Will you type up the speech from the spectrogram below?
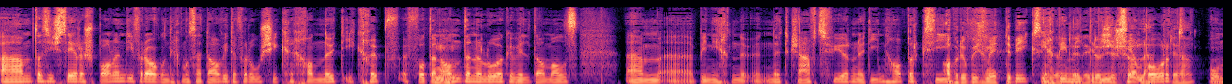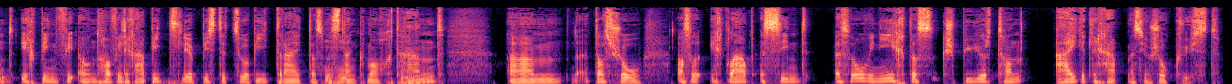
Ähm, das ist sehr eine spannende Frage und ich muss auch da wieder vorausschicken, ich kann nicht in die Köpfe von den mhm. anderen schauen, weil damals ähm, äh, bin ich nicht Geschäftsführer, nicht Inhaber gewesen. Aber du bist mit dabei gewesen. Ich bin mit dabei gewesen an Bord ja. mhm. und ich bin und habe vielleicht auch ein bisschen etwas dazu beigetragen, dass wir es mhm. dann gemacht mhm. haben. Ähm, das schon. Also ich glaube, es sind, so wie ich das gespürt habe, eigentlich hat man es ja schon gewusst.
